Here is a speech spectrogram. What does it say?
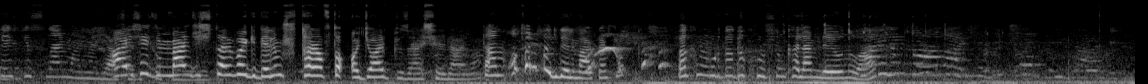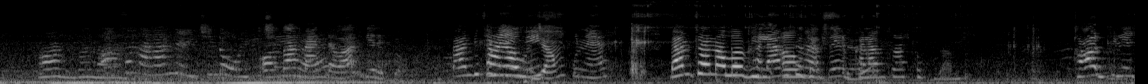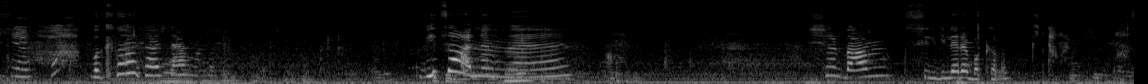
Keşke slime oynamaya gelseydik. Ayşe'cim bence şu tarafa gidelim. Şu tarafta acayip güzel şeyler var. Tamam o tarafa gidelim arkadaşlar. Bakın burada da kurşun kalem reyonu var. Ondan bende var. Gerek yok. Ben bir tane alacağım. Bu ne? Ben bir tane alabilirim. Kalem tıraş derim. Kalem tıraş çok güzelmiş. Kar küresi. Bakın arkadaşlar burada. Bir tane mi? Şuradan silgilere bakalım. Bir tane.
